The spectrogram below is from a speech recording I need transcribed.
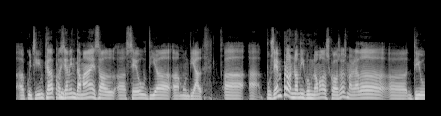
uh, coincidint que precisament demà és el uh, seu dia uh, mundial. Uh, uh, posem però nom i cognom a les coses, m'agrada, uh, diu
